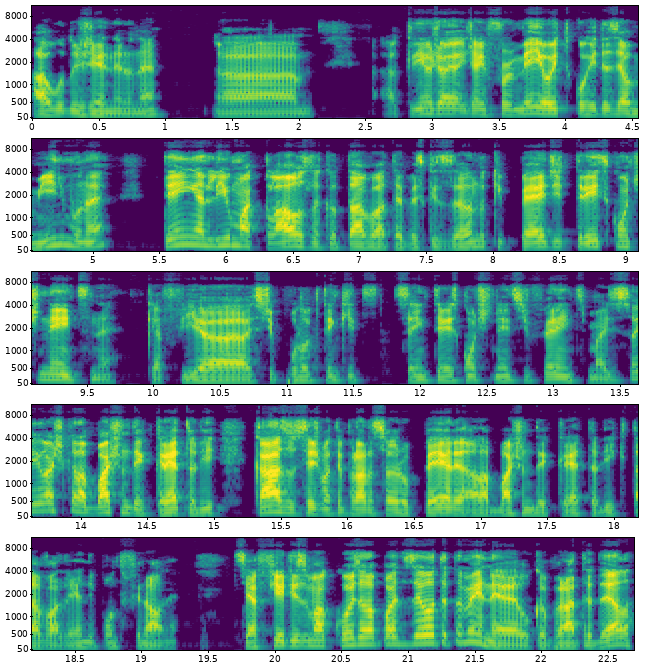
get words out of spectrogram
algo do gênero, né? Uh, que nem eu já, já informei, oito corridas é o mínimo, né? Tem ali uma cláusula que eu estava até pesquisando que pede três continentes, né? Que a FIA estipula que tem que ser em três continentes diferentes. Mas isso aí eu acho que ela baixa um decreto ali. Caso seja uma temporada só europeia, ela baixa um decreto ali que tá valendo e ponto final, né? Se a FIA diz uma coisa, ela pode dizer outra também, né? O campeonato é dela.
